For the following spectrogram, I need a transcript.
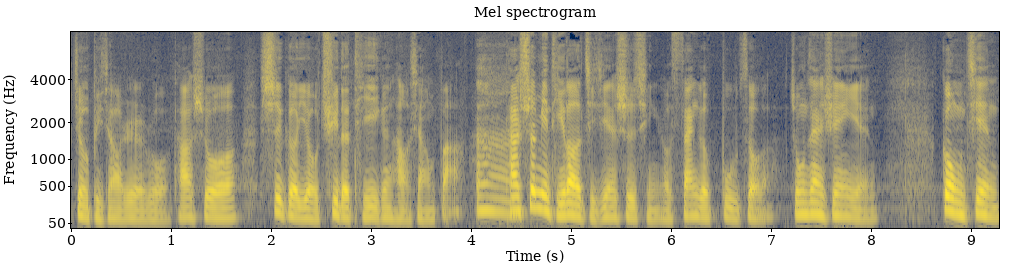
就比较热络。他说是个有趣的提议跟好想法。嗯，他顺便提到了几件事情，有三个步骤了：中战宣言、共建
